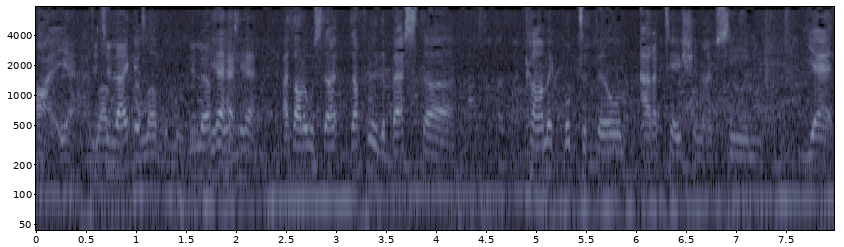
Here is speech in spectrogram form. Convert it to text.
Oh yeah, I Did love, you like it? I love the movie. You loved yeah, it? yeah. I thought it was definitely the best uh, comic book to film adaptation I've seen yet,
